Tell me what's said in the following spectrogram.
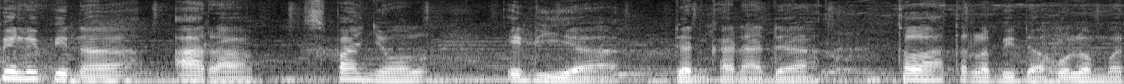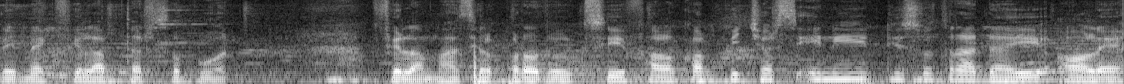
Filipina, Arab, Spanyol, India, dan Kanada telah terlebih dahulu meremake film tersebut. Film hasil produksi Falcon Pictures ini disutradai oleh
